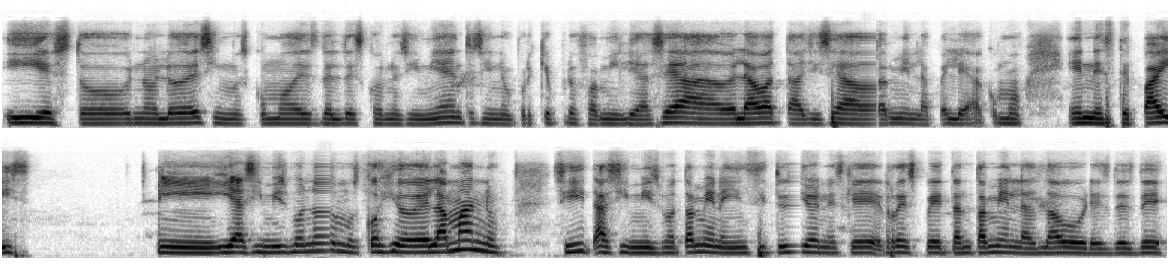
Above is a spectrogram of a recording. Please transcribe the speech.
Y esto no lo decimos como desde el desconocimiento, sino porque Profamilia se ha dado la batalla y se ha dado también la pelea como en este país. Y, y, asimismo nos hemos cogido de la mano, ¿sí? Asimismo también hay instituciones que respetan también las labores desde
